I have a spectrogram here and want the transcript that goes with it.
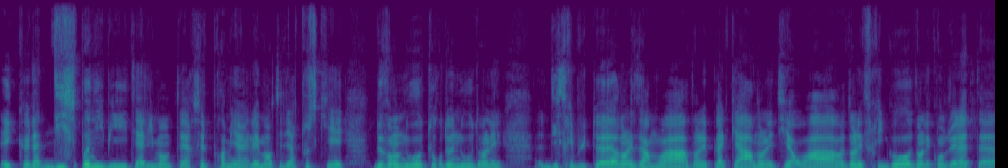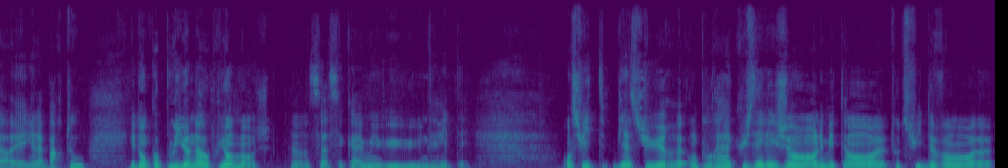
et que la disponibilité alimentaire, c'est le premier élément, c'est-à-dire tout ce qui est devant nous, autour de nous, dans les distributeurs, dans les armoires, dans les placards, dans les tiroirs, dans les frigos, dans les congélateurs, il y en a partout. Et donc, au plus il y en a, au plus on mange. Hein. ça, c'est quand même une, vérité. Ensuite, bien sûr, on pourrait accuser les gens en les mettant euh, tout de suite devant euh,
